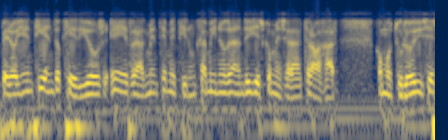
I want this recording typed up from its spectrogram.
pero hoy entiendo que Dios eh, realmente me tiene un camino grande y es comenzar a trabajar, como tú lo dices,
